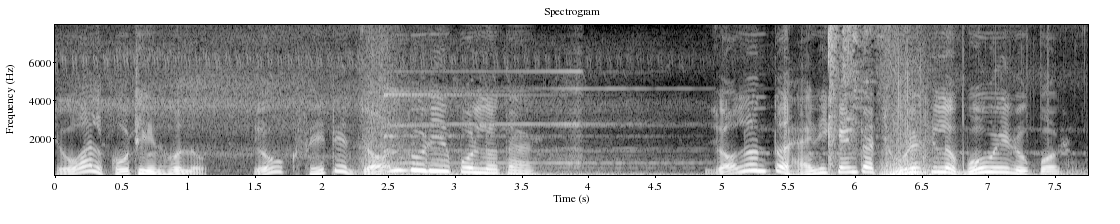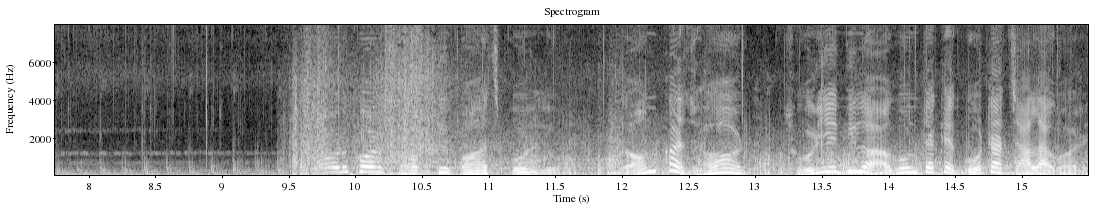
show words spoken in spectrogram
চোয়াল কঠিন হলো। চোখ ফেটে জল গড়িয়ে পড়ল তার। জ্বলন্ত হ্যারিকেনটা ছুঁড়ে দিল বউয়ের উপর। কড়কড় শব্দে বাজ পড়ল। দমকা ঝড় ছড়িয়ে দিল আগুনটাকে গোটা চালা ঘরে।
